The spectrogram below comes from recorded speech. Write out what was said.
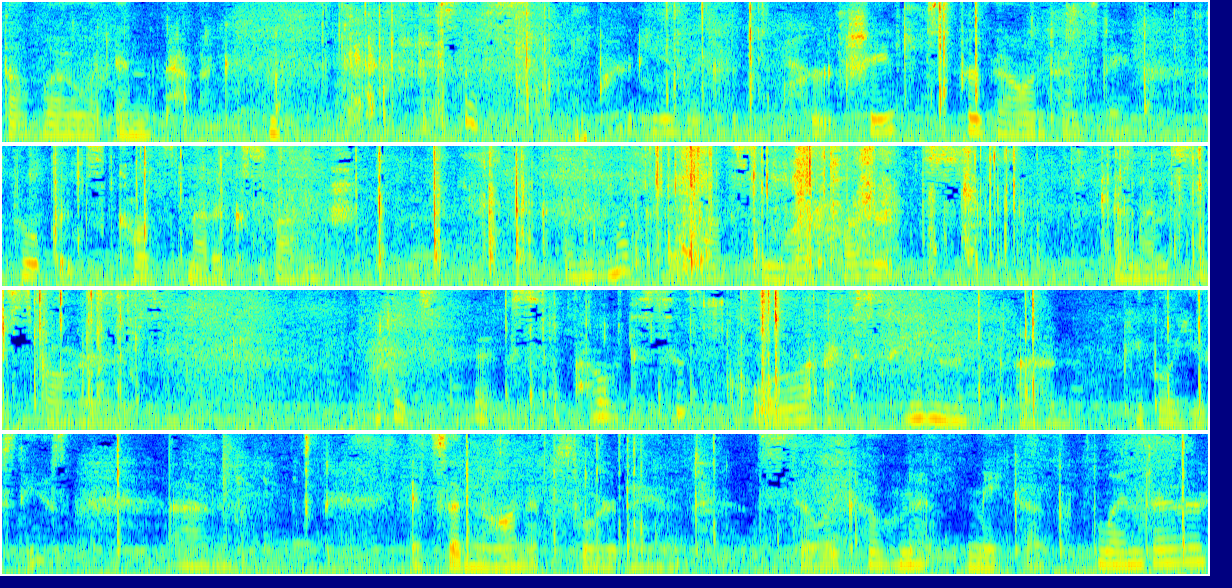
The low impact. What's this? Pretty like heart shapes for Valentine's Day. I hope it's cosmetic sponge. And then look, they have some more hearts and then some stars. What is this? Oh, this is cool. I've seen um, people use these. Um, it's a non-absorbent silicone makeup blender.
